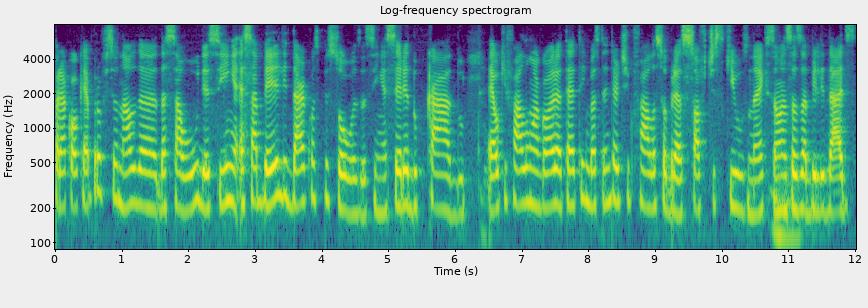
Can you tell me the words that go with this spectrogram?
para qualquer profissional da, da saúde, assim, é saber lidar com as pessoas, assim, é ser educado. É o que falam agora, até tem bastante artigo que fala sobre as soft skills, né, que são uhum. essas habilidades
